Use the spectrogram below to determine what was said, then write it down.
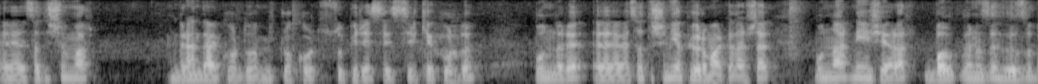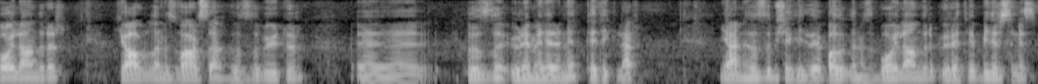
e, satışım var. Grendel kurdu, mikro kurt, su piresi, sirke kurdu. Bunları e, satışını yapıyorum arkadaşlar. Bunlar ne işe yarar? Balıklarınızı hızlı boylandırır. Yavrularınız varsa hızlı büyütür. e, hızlı üremelerini tetikler. Yani hızlı bir şekilde balıklarınızı boylandırıp üretebilirsiniz.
